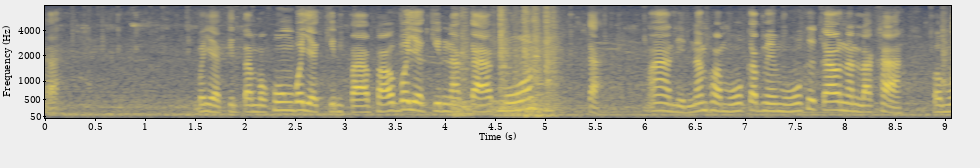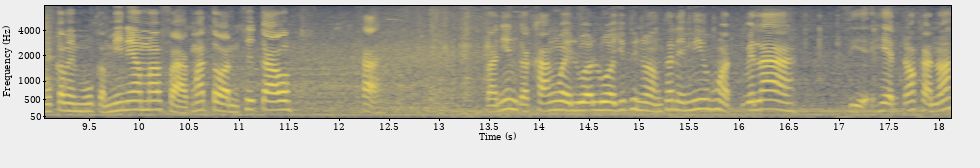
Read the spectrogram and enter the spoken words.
ค่ะบ่อยากกินตำบักหุ่งบ่อยากกินปลาเผาบ่อยากกินหน้ากากหมูกะมาหลินน้ำพ่อหมูกับแม่หมูคือเก้านั่นล่ะค่ะพ่อหมูกับแม่หมูกับมีแนวมาฝากมาตอนคือเก้า ค่ะปลานิ่นกับค้างไว้รัวๆอยู่พี่น้องท่านได้มีหอดเวลาเสิเห็ดเนาะค่ะเนาะ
